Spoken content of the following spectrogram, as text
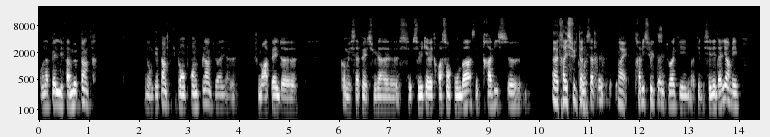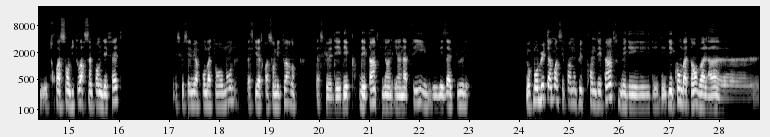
On appelle les fameux peintres. Donc, des peintres, tu peux en prendre plein, tu vois. Je me rappelle de. Comment il s'appelle celui-là Celui qui avait 300 combats, c'est Travis. Euh, Travis Fulton. Ouais. Travis Fulton, tu vois, qui est, bah, qui est décédé d'ailleurs, mais 300 victoires, 50 défaites. Est-ce que c'est le meilleur combattant au monde? Parce qu'il a 300 victoires Non. Parce que des, des, des peintres, il en, il en, a pris, il les a accumulés. Donc mon but à moi, c'est pas non plus de prendre des peintres, mais des, des combattants, voilà. Euh,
